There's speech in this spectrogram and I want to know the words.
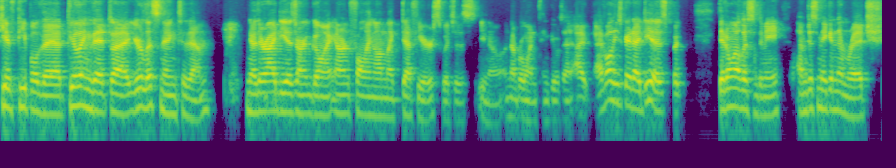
give people the feeling that uh, you're listening to them you know their ideas aren't going aren't falling on like deaf ears which is you know number one thing people say I, I have all these great ideas but they don't want to listen to me. I'm just making them rich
